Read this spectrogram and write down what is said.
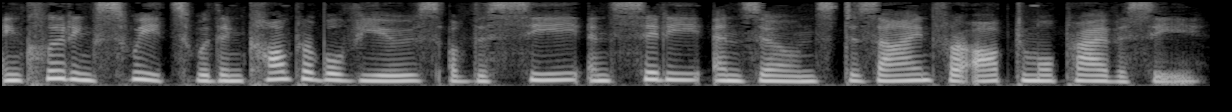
including suites with incomparable views of the sea and city and zones designed for optimal privacy.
